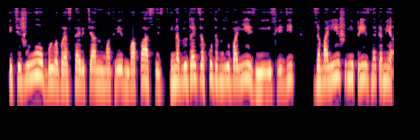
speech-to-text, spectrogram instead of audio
и тяжело было бы оставить Анну Матвеевну в опасность, и наблюдать за ходом ее болезни, и следить за малейшими признаками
